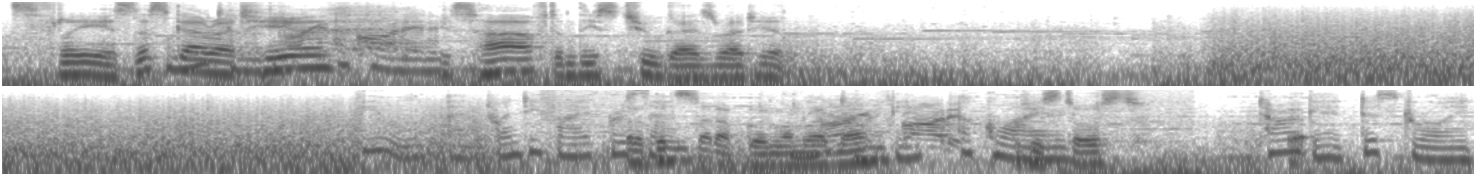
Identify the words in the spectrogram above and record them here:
It's free. Is this guy right here? He's halved, and these two guys right here. Fuel at 25%. Got a good setup going on right now. Acquired. He's toast. Target destroyed.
